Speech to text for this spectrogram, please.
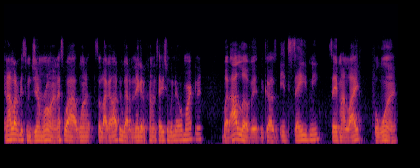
and I learned this from Jim Rohn. That's why I want. So like a lot of people got a negative connotation with network marketing, but I love it because it saved me, saved my life for one,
